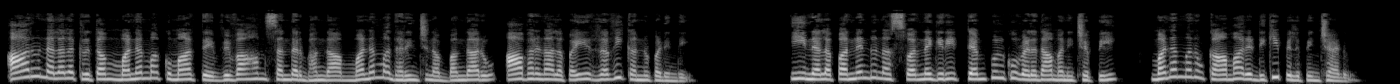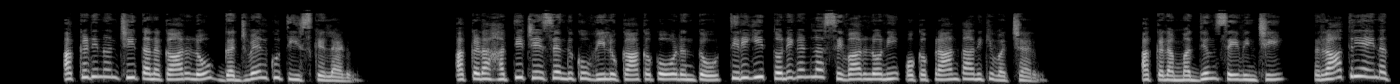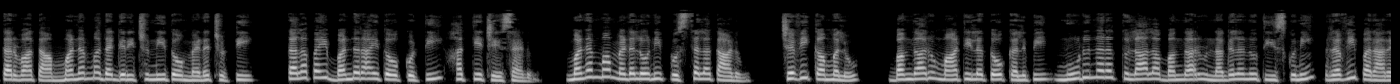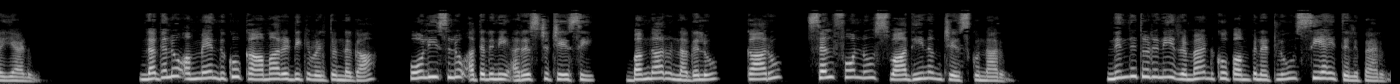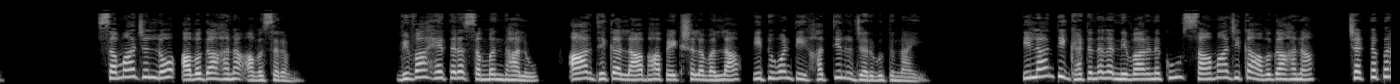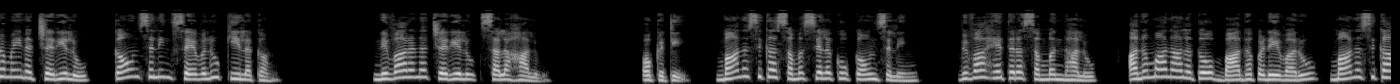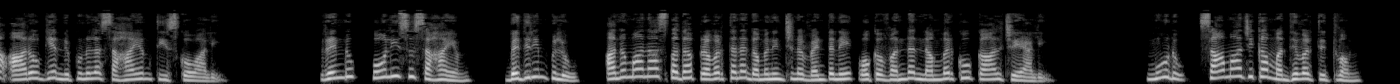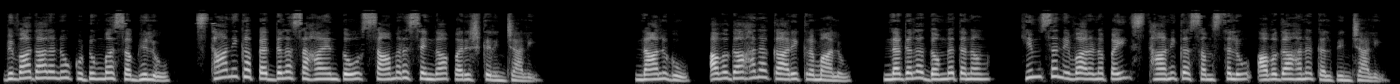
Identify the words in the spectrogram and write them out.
ఆరు నెలల క్రితం మనమ్మ కుమార్తె వివాహం సందర్భంగా మనమ్మ ధరించిన బంగారు ఆభరణాలపై రవి కన్నుపడింది. ఈ నెల పన్నెండున స్వర్ణగిరి టెంపుల్కు వెళదామని చెప్పి మనమ్మను కామారెడ్డికి పిలిపించాడు. అక్కడి నుంచి తన కారులో గజ్వేల్కు తీసుకెళ్ళాడు. అక్కడ హత్య చేసేందుకు వీలు కాకపోవడంతో తిరిగి తొనిగండ్ల శివారులోని ఒక ప్రాంతానికి వచ్చారు. అక్కడ మద్యం సేవించి రాత్రి అయిన తర్వాత మనమ్మ దగ్గరి చున్నీతో మెడ చుట్టి తలపై బండరాయితో కొట్టి హత్య చేశాడు. మనమ్మ మెడలోని పుస్తల తాడు చెవి కమ్మలు బంగారు మాటీలతో కలిపి మూడున్నర తులాల బంగారు నగలను తీసుకుని రవి పరారయ్యాడు. నగలు అమ్మేందుకు కామారెడ్డికి వెళ్తుండగా పోలీసులు అతడిని అరెస్టు చేసి బంగారు నగలు కారు సెల్ ఫోన్ను స్వాధీనం చేసుకున్నారు. నిందితుడిని రిమాండ్కు పంపినట్లు సిఐ తెలిపారు. సమాజంలో అవగాహన అవసరం. వివాహేతర సంబంధాలు ఆర్థిక లాభాపేక్షల వల్ల ఇటువంటి హత్యలు జరుగుతున్నాయి. ఇలాంటి ఘటనల నివారణకు సామాజిక అవగాహన చట్టపరమైన చర్యలు కౌన్సెలింగ్ సేవలు కీలకం. నివారణ చర్యలు సలహాలు. ఒకటి. మానసిక సమస్యలకు కౌన్సెలింగ్ వివాహేతర సంబంధాలు అనుమానాలతో బాధపడేవారు మానసిక ఆరోగ్య నిపుణుల సహాయం తీసుకోవాలి. రెండు పోలీసు సహాయం బెదిరింపులు అనుమానాస్పద ప్రవర్తన గమనించిన వెంటనే ఒక వంద నంబర్కు కాల్ చేయాలి. మూడు సామాజిక మధ్యవర్తిత్వం వివాదాలను కుటుంబ సభ్యులు స్థానిక పెద్దల సహాయంతో సామరస్యంగా పరిష్కరించాలి. నాలుగు అవగాహన కార్యక్రమాలు నగల దొంగతనం హింస నివారణపై స్థానిక సంస్థలు అవగాహన కల్పించాలి.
